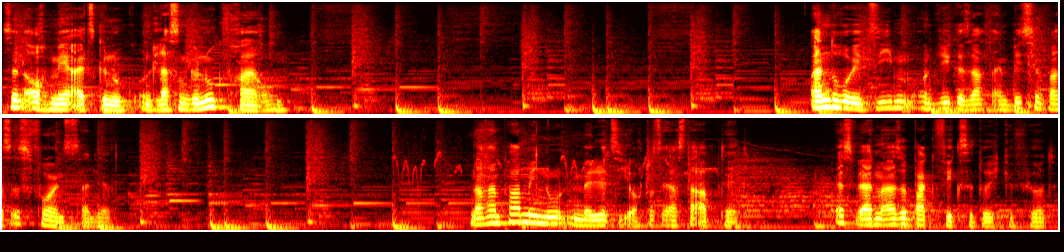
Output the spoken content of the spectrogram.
sind auch mehr als genug und lassen genug Freiraum. Android 7 und wie gesagt ein bisschen was ist vorinstalliert. Nach ein paar Minuten meldet sich auch das erste Update. Es werden also Bugfixe durchgeführt,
